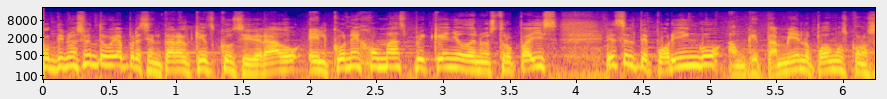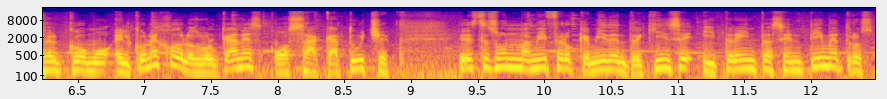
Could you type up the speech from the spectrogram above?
Continuación te voy a presentar al que es considerado el conejo más pequeño de nuestro país. Es el teporingo, aunque también lo podemos conocer como el conejo de los volcanes o zacatuche. Este es un mamífero que mide entre 15 y 30 centímetros.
